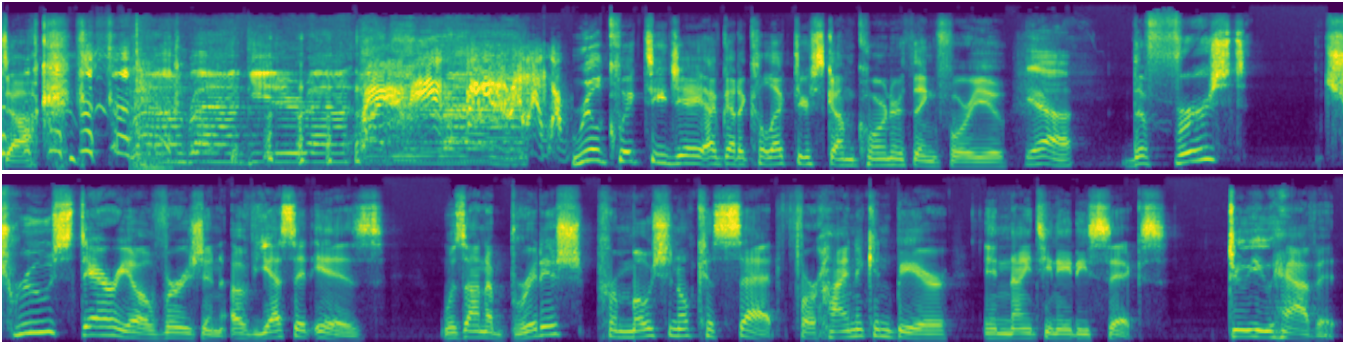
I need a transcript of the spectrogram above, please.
duck. Round, round, get around, get around. Real quick, TJ, I've got a collector scum corner thing for you. Yeah. The first true stereo version of Yes It Is was on a British promotional cassette for Heineken beer in 1986. Do you have it?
